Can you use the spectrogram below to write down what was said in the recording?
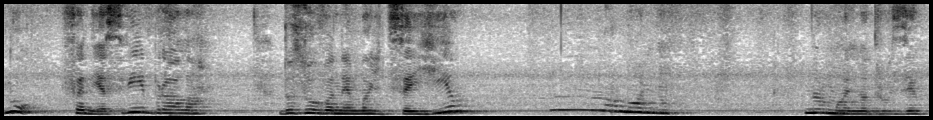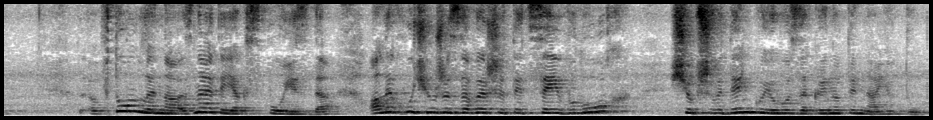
Ну, фен я свій брала. Дозоване мильце є. Нормально. Нормально, друзі. Втомлена, знаєте, як з поїзда, але хочу вже завершити цей влог, щоб швиденько його закинути на YouTube.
